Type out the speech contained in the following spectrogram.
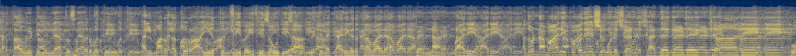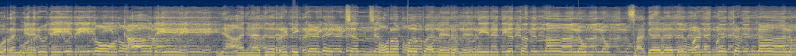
ഭർത്താവ് വീട്ടിലില്ലാത്ത സന്ദർഭത്തിൽ അൽ മർഅത്തു റായിയത്തുൻ ഫീ ബൈതി സൗജിഹ. വീട്ടിലെ കാര്യകർത്താവാരാ? പെണ്ണാണ് ഭാര്യ അതുകൊണ്ട് ആ ഭാര്യയ്ക്ക് ഉപദേശം കൊടുക്കാണ്. കഥകടക്കാതെ ഉറങ്ങരുതേ നീ നോക്കാതെ ഞാനത് റെഡിക്കടച്ചെന്നുറപ്പ് പലരും നിനക്ക് തന്നാലും സകലത് മടഞ്ഞ് കണ്ടാലും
